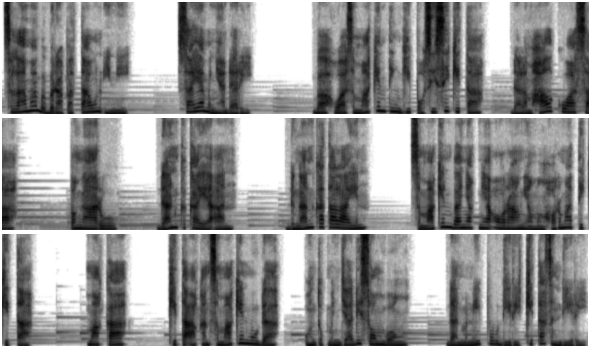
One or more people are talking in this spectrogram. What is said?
Selama beberapa tahun ini, saya menyadari bahwa semakin tinggi posisi kita dalam hal kuasa, pengaruh, dan kekayaan, dengan kata lain, semakin banyaknya orang yang menghormati kita, maka kita akan semakin mudah untuk menjadi sombong dan menipu diri kita sendiri,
